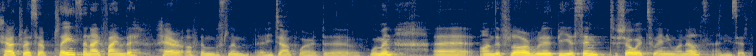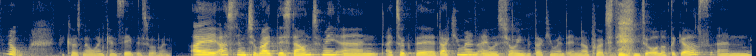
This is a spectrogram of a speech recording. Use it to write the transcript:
hairdresser place and I find the hair of the Muslim uh, hijab where the woman uh, on the floor, would it be a sin to show it to anyone else? And he said, no, because no one can see this woman. I asked him to write this down to me and I took the document. I was showing the document in Upward Station to all of the girls and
